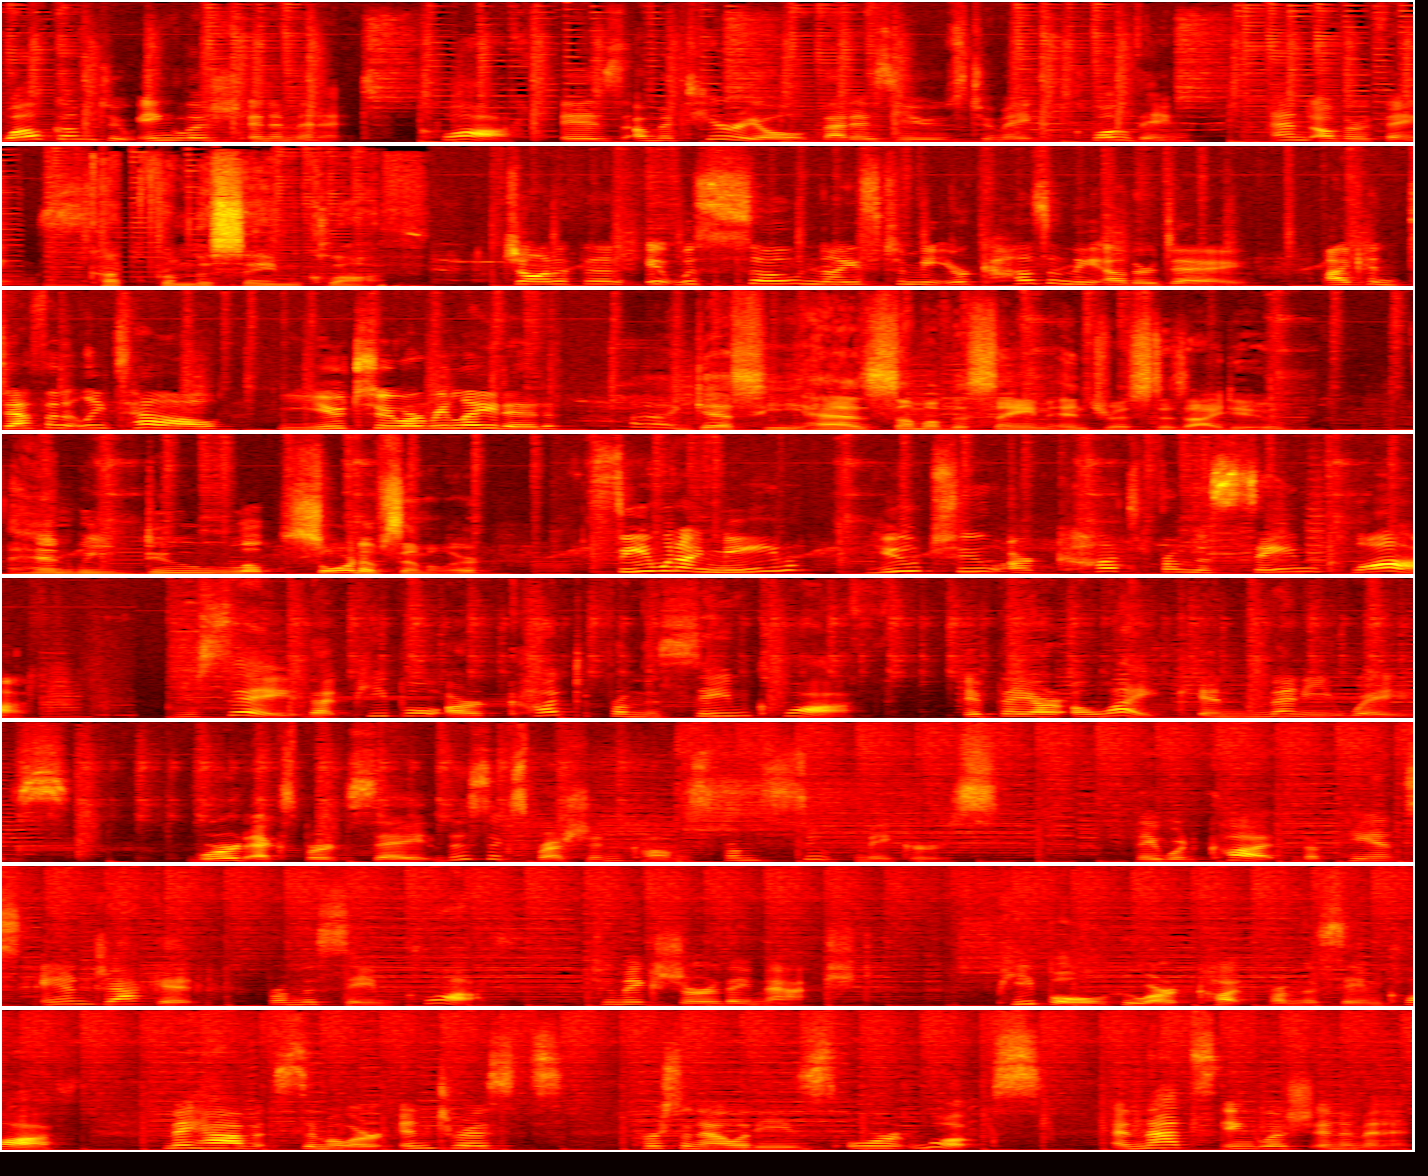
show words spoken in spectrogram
Welcome to English in a Minute. Cloth is a material that is used to make clothing and other things. Cut from the same cloth. Jonathan, it was so nice to meet your cousin the other day. I can definitely tell you two are related. I guess he has some of the same interests as I do. And we do look sort of similar. See what I mean? You two are cut from the same cloth. You say that people are cut from the same cloth if they are alike in many ways. Word experts say this expression comes from suit makers. They would cut the pants and jacket from the same cloth to make sure they matched. People who are cut from the same cloth may have similar interests, personalities, or looks. And that's English in a minute.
